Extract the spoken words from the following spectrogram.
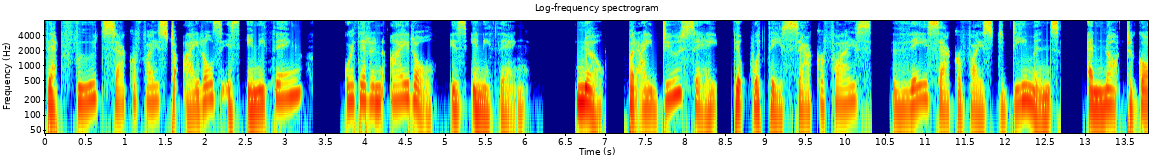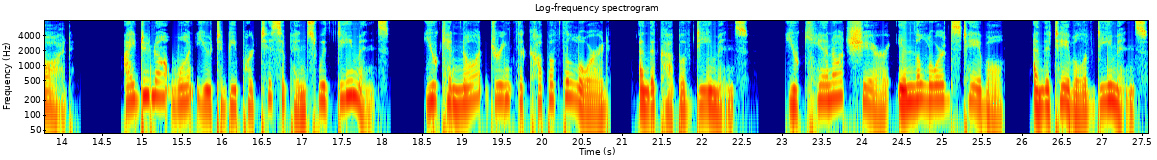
That food sacrificed to idols is anything, or that an idol is anything? No, but I do say that what they sacrifice, they sacrifice to demons and not to God. I do not want you to be participants with demons. You cannot drink the cup of the Lord and the cup of demons. You cannot share in the Lord's table and the table of demons.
